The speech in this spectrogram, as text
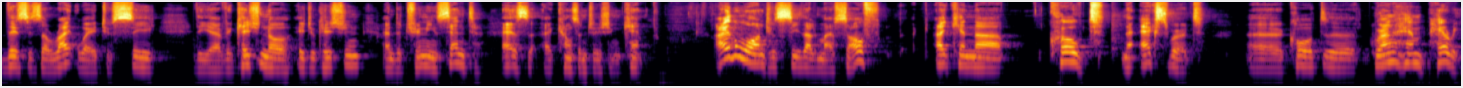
this is the right way to see the uh, vocational education and the training center as a concentration camp. I don't want to see that myself. I can uh, quote an expert uh, called uh, Graham Perry.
